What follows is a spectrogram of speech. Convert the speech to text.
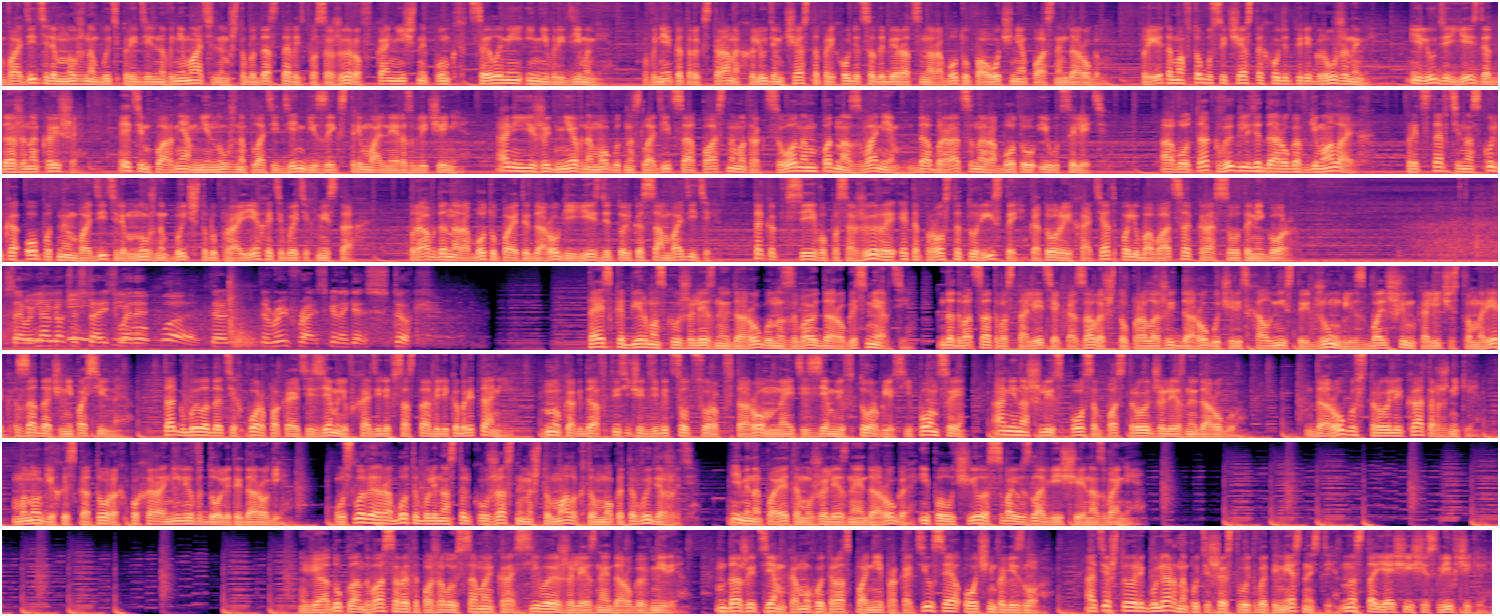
Водителям нужно быть предельно внимательным, чтобы доставить пассажиров в конечный пункт целыми и невредимыми. В некоторых странах людям часто приходится добираться на работу по очень опасным дорогам. При этом автобусы часто ходят перегруженными, и люди ездят даже на крыше. Этим парням не нужно платить деньги за экстремальные развлечения. Они ежедневно могут насладиться опасным аттракционом под названием «добраться на работу и уцелеть». А вот так выглядит дорога в Гималаях. Представьте, насколько опытным водителем нужно быть, чтобы проехать в этих местах. Правда, на работу по этой дороге ездит только сам водитель, так как все его пассажиры – это просто туристы, которые хотят полюбоваться красотами гор. So we've now got to a stage where the, the, the roof rack's going to get stuck Тайско-бирманскую железную дорогу называют «дорогой смерти». До 20-го столетия казалось, что проложить дорогу через холмистые джунгли с большим количеством рек – задача непосильная. Так было до тех пор, пока эти земли входили в состав Великобритании. Но когда в 1942 на эти земли вторглись японцы, они нашли способ построить железную дорогу. Дорогу строили каторжники, многих из которых похоронили вдоль этой дороги. Условия работы были настолько ужасными, что мало кто мог это выдержать. Именно поэтому железная дорога и получила свое зловещее название. Виадук Ландвассер – это, пожалуй, самая красивая железная дорога в мире. Даже тем, кому хоть раз по ней прокатился, очень повезло. А те, что регулярно путешествуют в этой местности – настоящие счастливчики.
